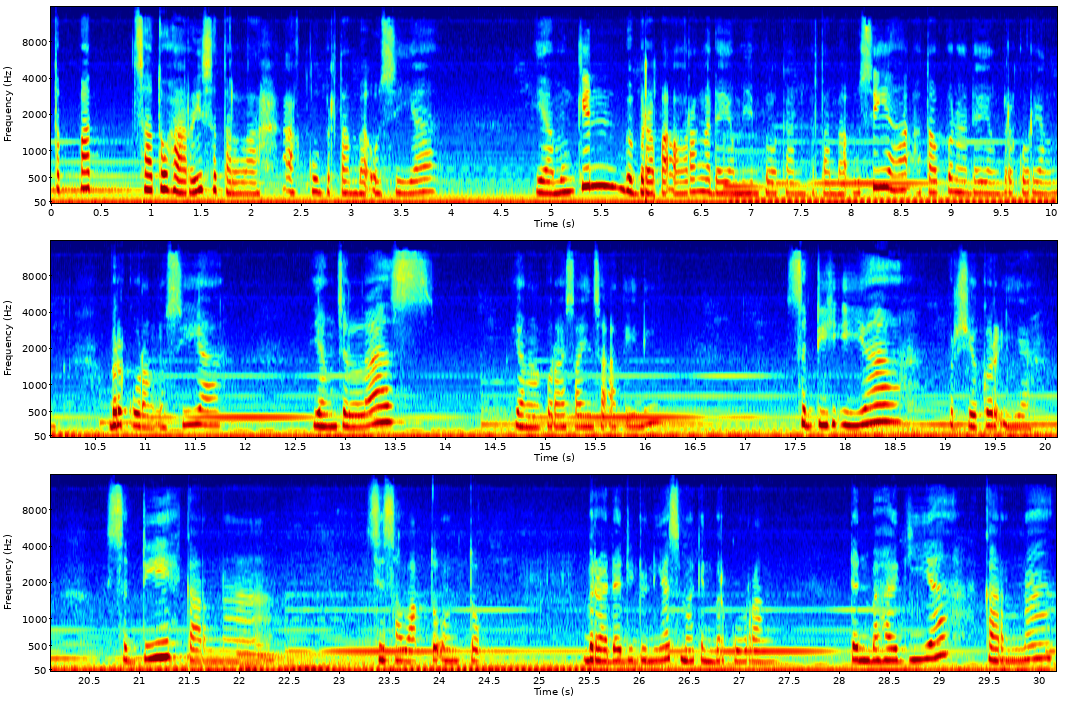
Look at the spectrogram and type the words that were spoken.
tepat satu hari setelah aku bertambah usia ya mungkin beberapa orang ada yang menyimpulkan bertambah usia ataupun ada yang berkurang berkurang usia. Yang jelas yang aku rasain saat ini sedih iya bersyukur iya. Sedih karena sisa waktu untuk berada di dunia semakin berkurang. Dan bahagia karena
